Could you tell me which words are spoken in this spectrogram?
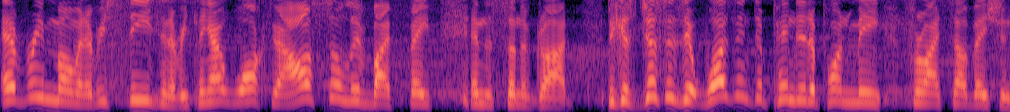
every moment, every season, everything I walk through, I also live by faith in the Son of God. Because just as it wasn't dependent upon me for my salvation,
